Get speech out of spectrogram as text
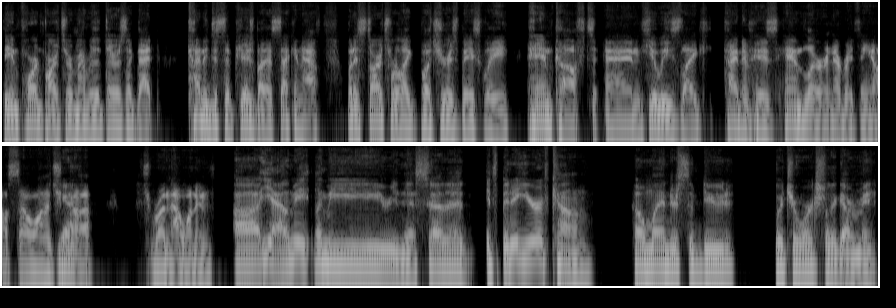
the important part to remember that there's like that kind of disappears by the second half, but it starts where like Butcher is basically handcuffed and Huey's like kind of his handler and everything else. So why don't you Yeah. uh, run that one in? Uh, yeah, let me let me read this. So the, it's been a year of calm. Homelander subdued. Butcher works for the government,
